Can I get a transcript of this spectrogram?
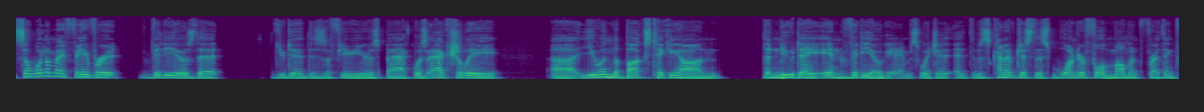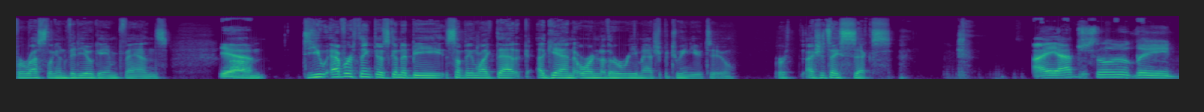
So one of my favorite videos that you did this is a few years back was actually uh, you and the Bucks taking on the New Day in video games, which it, it was kind of just this wonderful moment for I think for wrestling and video game fans. Yeah. Um, do you ever think there's going to be something like that again, or another rematch between you two, or I should say six? I absolutely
